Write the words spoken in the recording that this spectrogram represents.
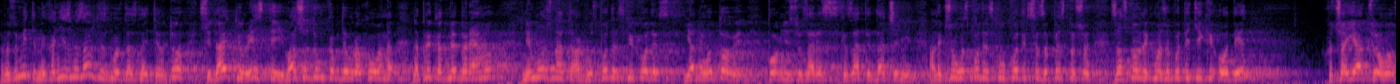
Розумієте, механізми завжди можна знайти. Ну, То сідають юристи, і ваша думка буде врахована. Наприклад, ми беремо, не можна так. Господарський кодекс, я не готовий повністю зараз сказати да чи ні. Але якщо в господарському кодексі записано, що засновник може бути тільки один, Хоча я цього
